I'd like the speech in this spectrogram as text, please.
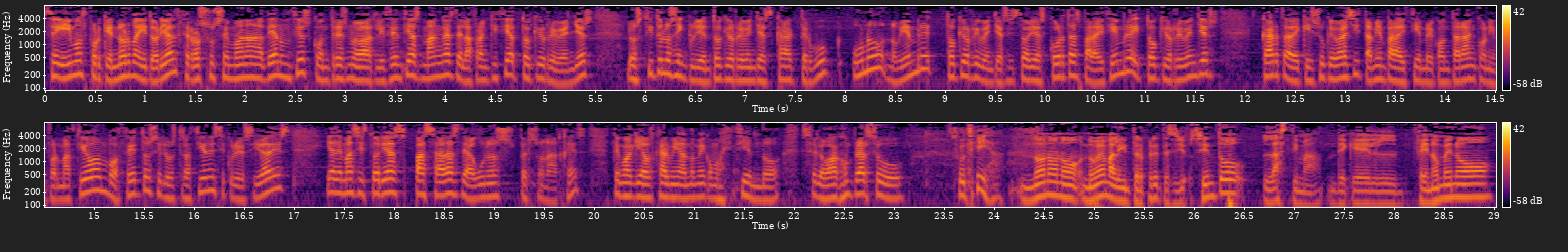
Seguimos porque Norma Editorial cerró su semana de anuncios con tres nuevas licencias mangas de la franquicia Tokyo Revengers. Los títulos incluyen Tokyo Revengers Character Book 1, noviembre, Tokyo Revengers Historias Cortas para diciembre y Tokyo Revengers Carta de Keisuke Bashi también para diciembre. Contarán con información, bocetos, ilustraciones y curiosidades y además historias pasadas de algunos personajes. Tengo aquí a Oscar mirándome como diciendo, se lo va a comprar su, su tía. No, no, no, no me malinterpretes. Yo siento lástima de que el fenómeno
